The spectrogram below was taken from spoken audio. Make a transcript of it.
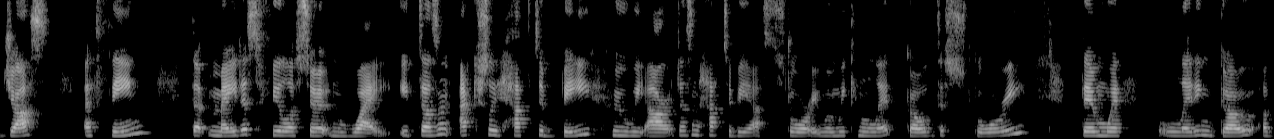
just a thing that made us feel a certain way. It doesn't actually have to be who we are, it doesn't have to be our story. When we can let go of the story, then we're letting go of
